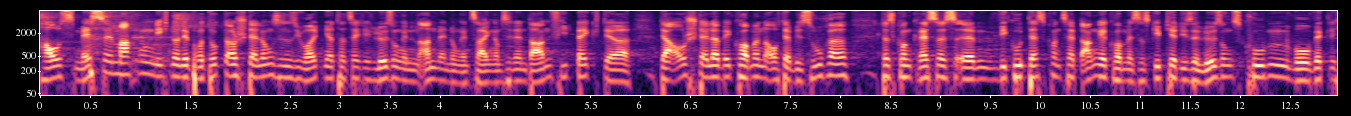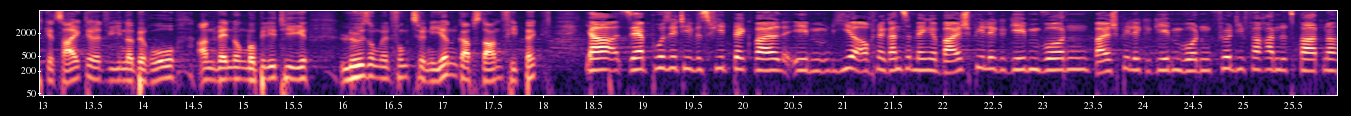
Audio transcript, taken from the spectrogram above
Hausmesse machen, nicht nur eine Produktausstellung, sondern Sie wollten ja tatsächlich Lösungen und Anwendungen zeigen. Haben Sie denn da ein Feedback der, der Aussteller bekommen, auch der Besucher des Kongresses, ähm, wie gut das Konzept angekommen ist? Es gibt ja diese Lösungskuben, wo wirklich gezeigt wird, wie in der Büroanwendung Mobility-Lösungen funktionieren. Gab es da ein Feedback? Ja, sehr positives Feedback, weil eben hier auch eine ganze Menge Beispiele gegeben wurden, Beispiele gegeben wurden für die Fachhandelspartner,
